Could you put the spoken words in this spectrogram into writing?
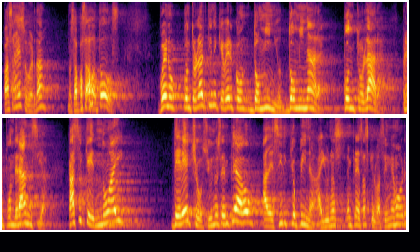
Pasa eso, ¿verdad? Nos ha pasado a todos. Bueno, controlar tiene que ver con dominio, dominar, controlar, preponderancia. Casi que no hay derecho, si uno es empleado, a decir qué opina. Hay unas empresas que lo hacen mejor,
